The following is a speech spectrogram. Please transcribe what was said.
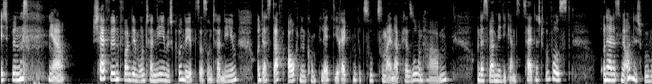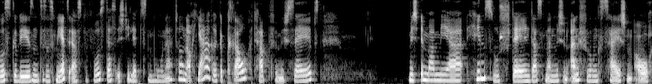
ich bin ja Chefin von dem Unternehmen, ich gründe jetzt das Unternehmen und das darf auch einen komplett direkten Bezug zu meiner Person haben. Und das war mir die ganze Zeit nicht bewusst. Und dann ist mir auch nicht bewusst gewesen, das ist mir jetzt erst bewusst, dass ich die letzten Monate und auch Jahre gebraucht habe für mich selbst, mich immer mehr hinzustellen, dass man mich in Anführungszeichen auch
